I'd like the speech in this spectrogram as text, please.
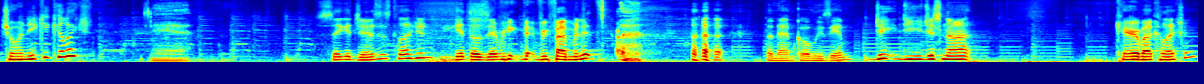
Cho Aniki collection, Nah. Sega Genesis collection. You get those every every five minutes. the Namco Museum. Do do you just not care about collections?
